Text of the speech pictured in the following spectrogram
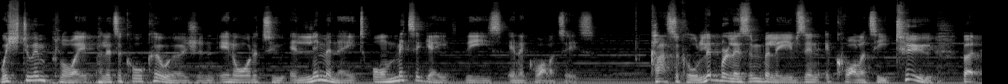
wished to employ political coercion in order to eliminate or mitigate these inequalities. Classical liberalism believes in equality too, but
